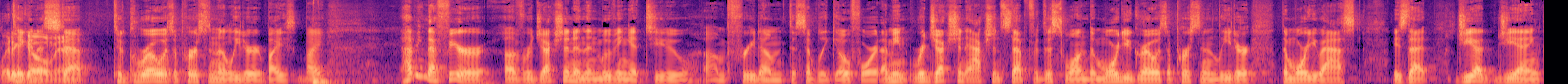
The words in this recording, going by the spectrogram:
Way to taking go, a man. step to grow as a person and a leader by by having that fear of rejection and then moving it to um, freedom to simply go for it. I mean, rejection action step for this one, the more you grow as a person and leader, the more you ask, is that Jia Jiang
